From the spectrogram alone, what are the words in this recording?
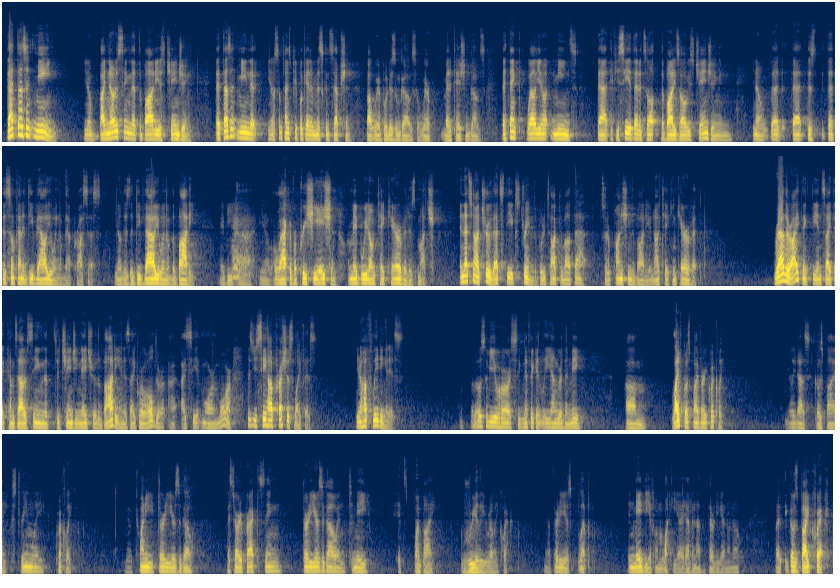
That doesn't mean, you know, by noticing that the body is changing, that doesn't mean that, you know, sometimes people get a misconception about where Buddhism goes or where meditation goes. They think, well, you know, it means that if you see it that it's all, the body's always changing and you know that, that, there's, that there's some kind of devaluing of that process. You know, there's a devaluing of the body, maybe uh, you know, a lack of appreciation, or maybe we don't take care of it as much. And that's not true. That's the extreme. The Buddha talked about that, sort of punishing the body or not taking care of it. Rather, I think the insight that comes out of seeing the, the changing nature of the body, and as I grow older, I, I see it more and more, is you see how precious life is. You know how fleeting it is. For those of you who are significantly younger than me, um, life goes by very quickly. It really does. It goes by extremely quickly. You know, 20, 30 years ago, I started practicing 30 years ago, and to me, it went by really, really quick. You know, 30 years blip. And maybe if I'm lucky, I have another 30, I don't know. But it goes by quick.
